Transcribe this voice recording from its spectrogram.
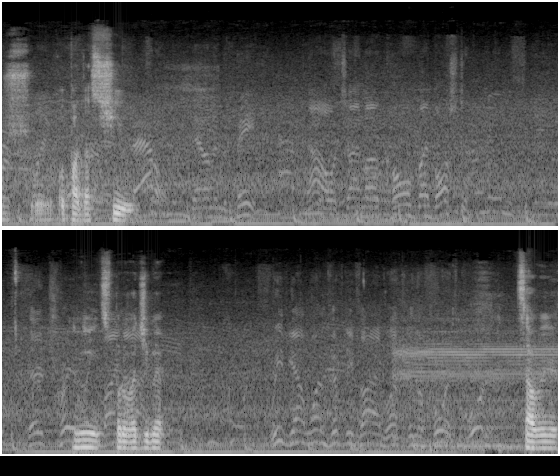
już opada z sił. Fourth quarter. cały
